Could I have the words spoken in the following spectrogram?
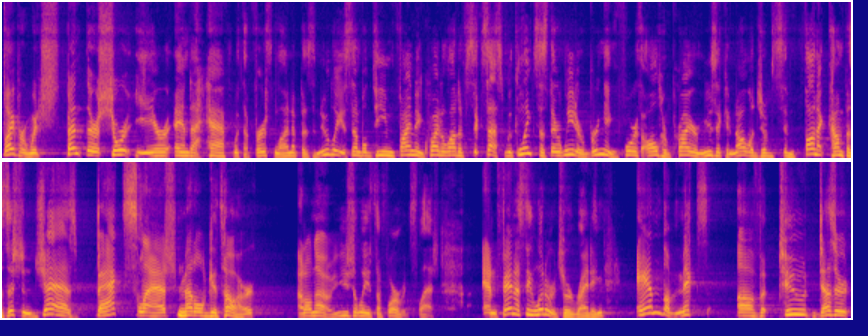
Viper Witch spent their short year and a half with the first lineup as a newly assembled team, finding quite a lot of success, with Lynx as their leader, bringing forth all her prior music and knowledge of symphonic composition, jazz, backslash metal guitar. I don't know, usually it's a forward slash, and fantasy literature writing, and the mix of two desert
